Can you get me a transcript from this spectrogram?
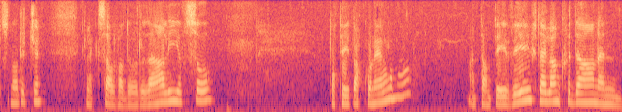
snorretje, gelijk Salvador Dali of zo. Dat, deed, dat kon hij allemaal. En dan tv heeft hij lang gedaan en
